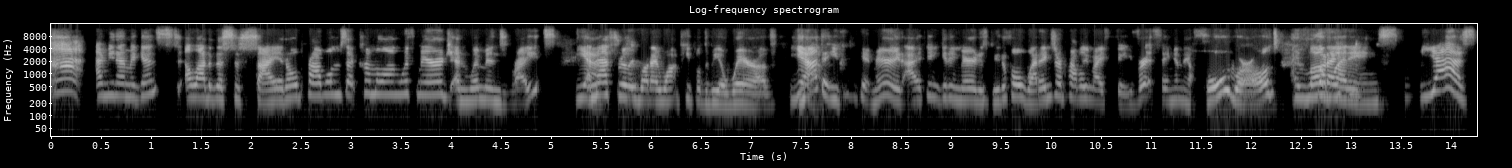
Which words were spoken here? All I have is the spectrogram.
Ah, I mean, I'm against a lot of the societal problems that come along with marriage and women's rights. Yeah. And that's really what I want people to be aware of. Yeah. Not that you can get married. I think getting married is beautiful. Weddings are probably my favorite thing in the whole world. I love weddings. I think, yes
